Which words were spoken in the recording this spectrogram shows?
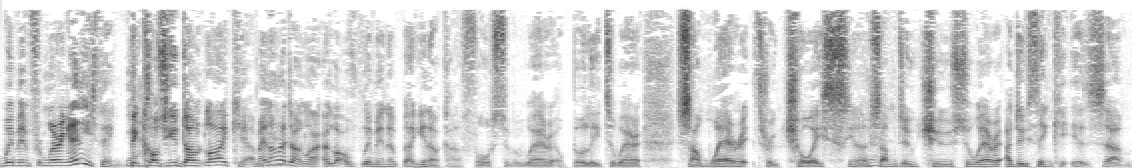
women from wearing anything because you don't like it. I mean, I don't like a lot of women are, uh, you know, kind of forced to wear it or bullied to wear it. Some wear it through choice. You know, Yeah. some do choose to wear it. I do think it is. Um,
